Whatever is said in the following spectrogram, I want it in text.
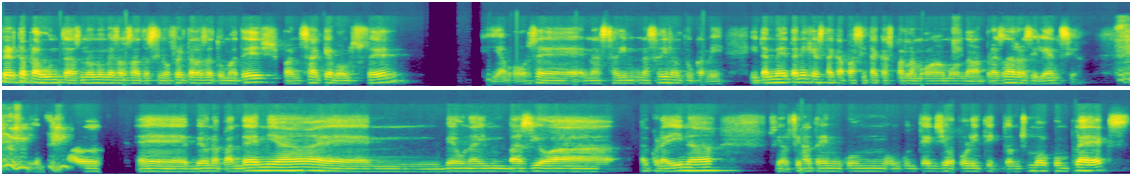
fer-te preguntes no només als altres, sinó fer-te-les a tu mateix, pensar què vols fer i llavors eh, anar, seguint, anar seguint el teu camí. I també tenir aquesta capacitat que es parla molt al món de l'empresa de resiliència. I al final, eh, ve una pandèmia, eh, ve una invasió a Ucraïna, sigui, al final tenim un, un context geopolític doncs, molt complex,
